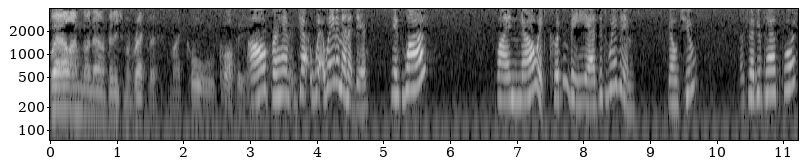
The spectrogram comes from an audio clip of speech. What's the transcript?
Well, I'm going down and finish my breakfast. My cold coffee. Oh, for him. Ju- wait, wait a minute, dear. His what? Why, no, it couldn't be. He has it with him. Don't you? Don't you have your passport?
